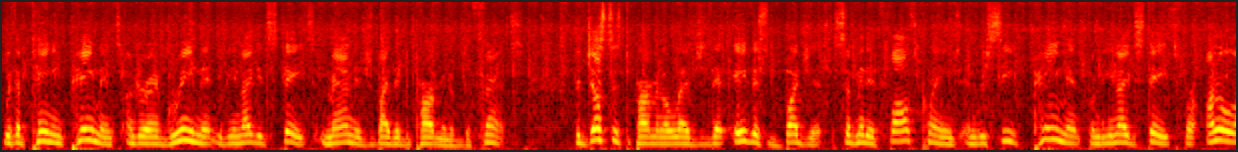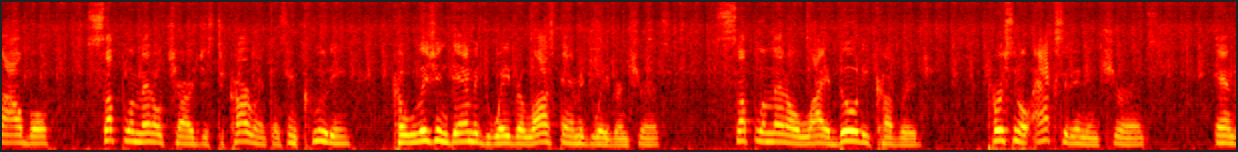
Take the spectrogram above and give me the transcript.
with obtaining payments under an agreement with the United States managed by the Department of Defense. The Justice Department alleged that Avis Budget submitted false claims and received payment from the United States for unallowable supplemental charges to car rentals, including collision damage waiver, loss damage waiver insurance, supplemental liability coverage, personal accident insurance, and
